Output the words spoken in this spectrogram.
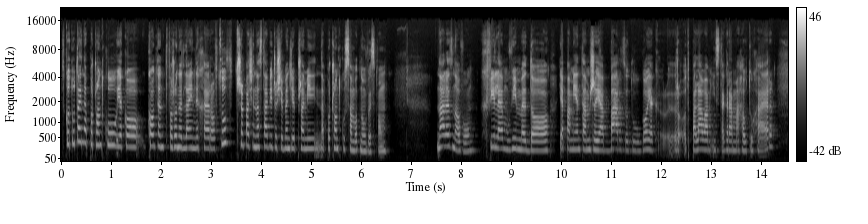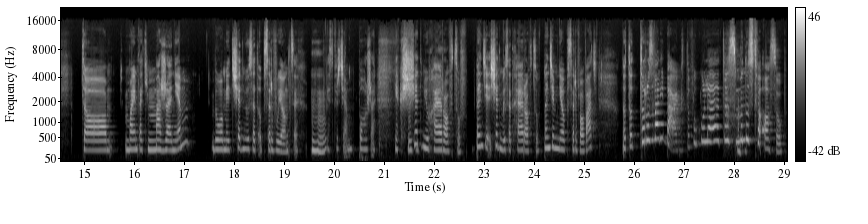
Tylko tutaj na początku, jako kontent tworzony dla innych herowców, trzeba się nastawić, że się będzie przynajmniej na początku samotną wyspą. No ale znowu, chwilę mówimy do. Ja pamiętam, że ja bardzo długo, jak odpalałam Instagrama How to HR, to moim takim marzeniem było mieć 700 obserwujących. Mhm. Ja stwierdziłam, Boże, jak siedmiu HR-owców, będzie 700 HR-owców będzie mnie obserwować, no to, to rozwali bank. To w ogóle to jest mnóstwo osób.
